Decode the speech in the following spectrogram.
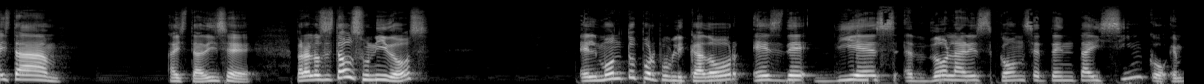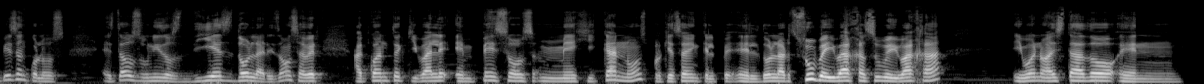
Ahí está. Ahí está, dice, para los Estados Unidos, el monto por publicador es de 10 dólares con 75. Empiezan con los Estados Unidos 10 dólares. Vamos a ver a cuánto equivale en pesos mexicanos, porque ya saben que el, dólar sube y baja, sube y baja. Y bueno, ha estado en,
